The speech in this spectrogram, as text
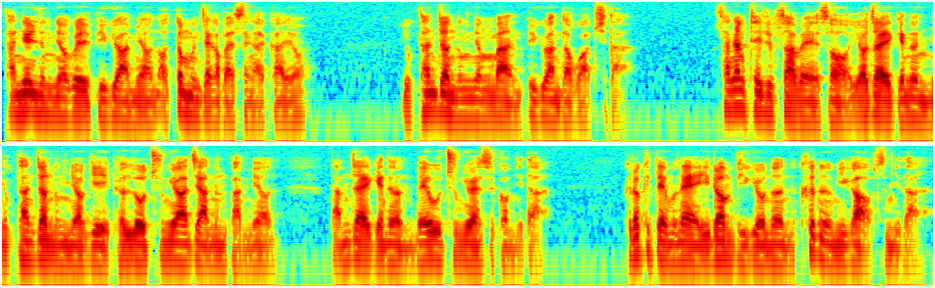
단일 능력을 비교하면 어떤 문제가 발생할까요? 육탄전 능력만 비교한다고 합시다. 사냥채집 사회에서 여자에게는 육탄전 능력이 별로 중요하지 않은 반면 남자에게는 매우 중요했을 겁니다. 그렇기 때문에 이런 비교는 큰 의미가 없습니다.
